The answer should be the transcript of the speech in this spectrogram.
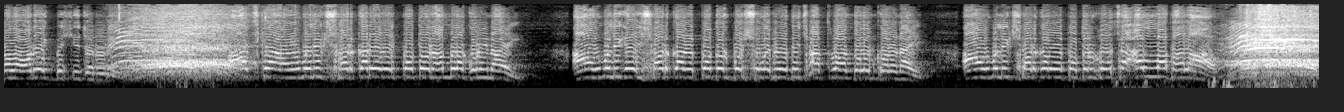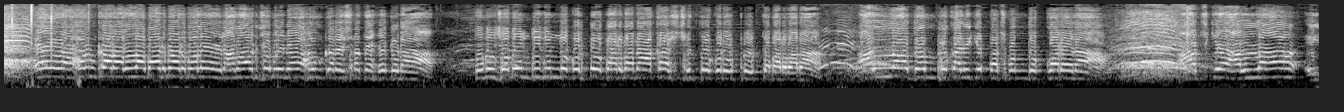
হওয়া অনেক বেশি জরুরি। আজকে আওয়ামী লীগ সরকারের এই পতন আমরা করি নাই। আওয়ামী লীগ এই সরকারের পতন বৈষম্য বিরোধী ছাত্র আন্দোলন করে নাই। আওয়ামী লীগ সরকারের পতন করেছে আল্লাহ তালা এই অহংকার আল্লাহ বারবার বলেন, আমার জমিনে অহংকারের সাথে হেঁটো না। তুমি জমিন বিভিন্ন করতে পারবা না, আকাশ ছিদ্র করে উপরে উঠতে পারবা না। আল্লাহ দম্ভকারীকে পছন্দ করে না। আজকে আল্লাহ এই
